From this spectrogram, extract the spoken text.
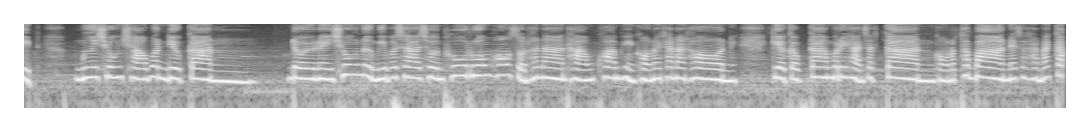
กิจ เมื่อช่วงเช้าวันเดียวกัน โดยในช่วงหนึ่งมีประชาชนผู้ร่วมห้องสนทนาถามความเห็นของนายธนาธรเกี่ยวกับการบริหารจัดการของรัฐบาลในสถานก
